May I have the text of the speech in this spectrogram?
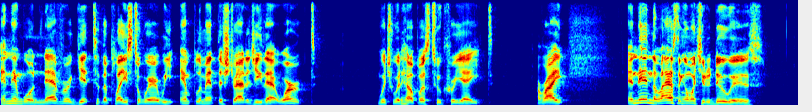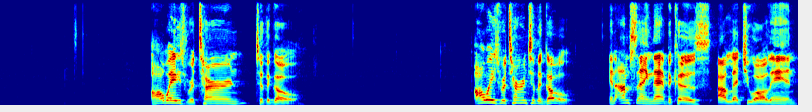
And then we'll never get to the place to where we implement the strategy that worked, which would help us to create. All right. And then the last thing I want you to do is always return to the goal always return to the goal. And I'm saying that because I'll let you all in.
